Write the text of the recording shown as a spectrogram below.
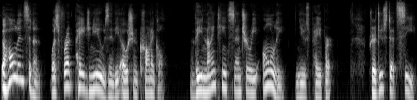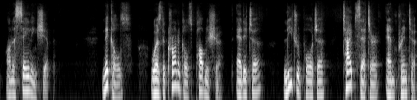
The whole incident was front page news in the Ocean Chronicle, the 19th century only newspaper produced at sea on a sailing ship. Nichols was the Chronicle's publisher, editor, lead reporter, typesetter, and printer.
